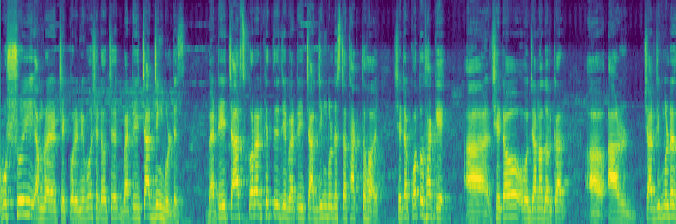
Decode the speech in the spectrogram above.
অবশ্যই আমরা চেক করে নিব, সেটা হচ্ছে battery charging voltage battery charge করার ক্ষেত্রে যে ব্যাটারি চার্জিং ভোল্টেজটা থাকতে হয়, সেটা কত থাকে, আর সেটাও জানা দরকার। আর চার্জিং ভোল্টেজ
